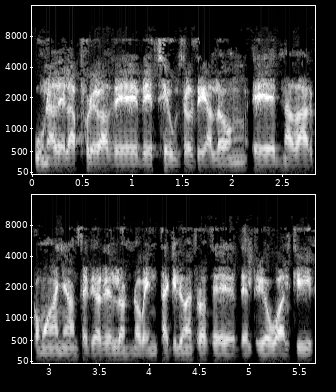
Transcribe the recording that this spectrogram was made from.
una de las pruebas de, de este ultra triatlón es nadar como en años anteriores los 90 kilómetros de- del río Guadalquivir,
